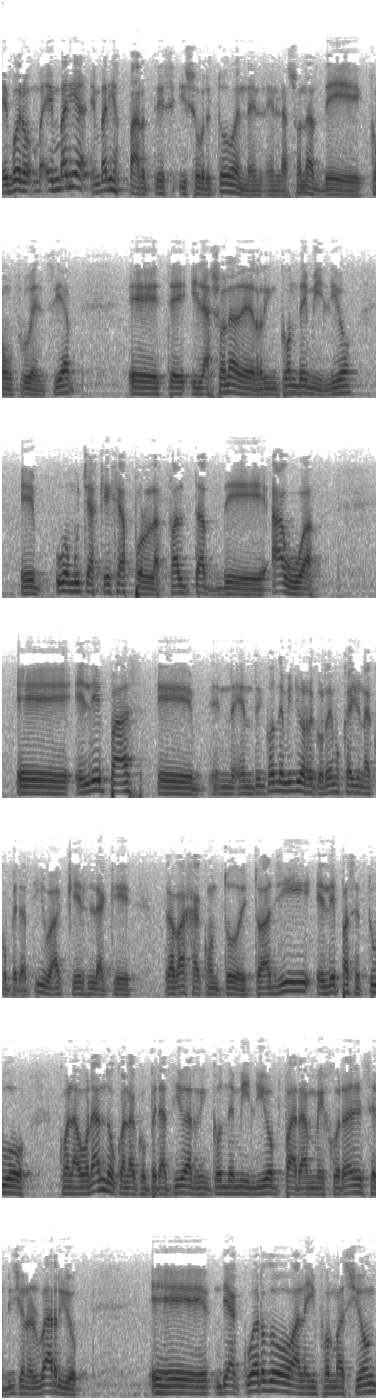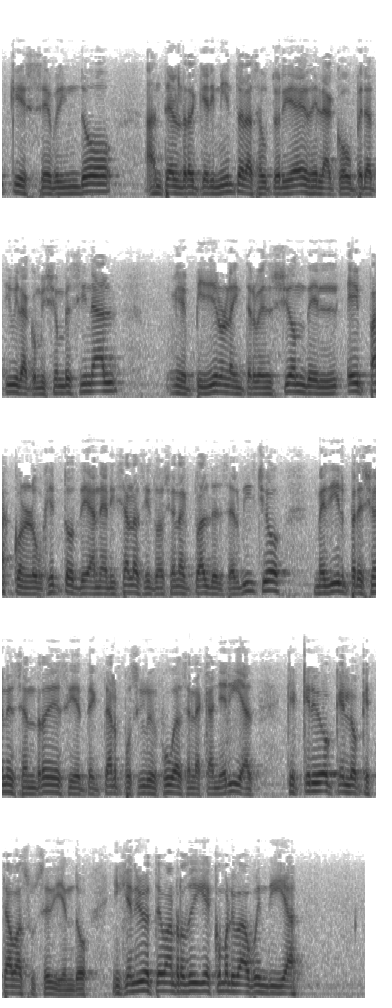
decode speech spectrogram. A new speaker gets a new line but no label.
Eh, bueno, en varias, en varias partes y sobre todo en, la zona de confluencia este, y la zona de Rincón de Emilio, eh, hubo muchas quejas por la falta de agua. Eh, el EPAS, en, en Rincón de Emilio recordemos que hay una cooperativa que es la que trabaja con todo esto. Allí el EPAS estuvo colaborando con la cooperativa Rincón de Emilio para mejorar el servicio en el barrio. Eh, de acuerdo a la información que se brindó ante el requerimiento de las autoridades de la cooperativa y la comisión vecinal, eh, pidieron la intervención del EPAS con el objeto de analizar la situación actual del servicio, medir presiones en redes y detectar posibles fugas en las cañerías que creo que es lo que estaba sucediendo. Ingeniero Esteban Rodríguez, ¿cómo le va? Buen día.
